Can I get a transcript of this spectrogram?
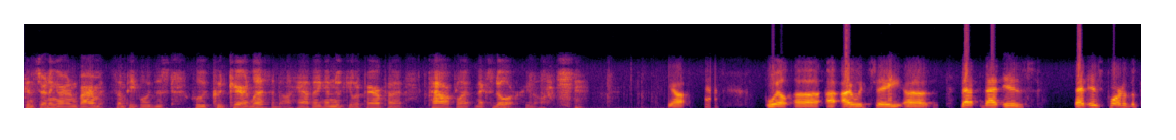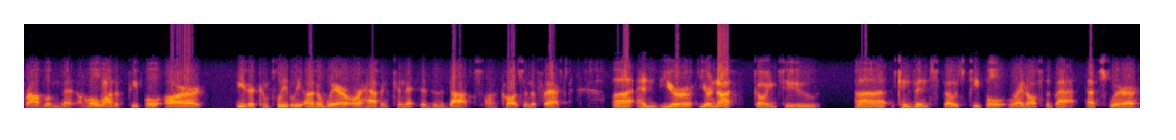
concerning our environment. Some people who just who could care less about having a nuclear power plant, power plant next door. You know. Yeah. Well, uh, I, I would say uh, that that is that is part of the problem that a whole lot of people are either completely unaware or haven't connected the dots on cause and effect, uh, and you're you're not going to uh, convince those people right off the bat. That's where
